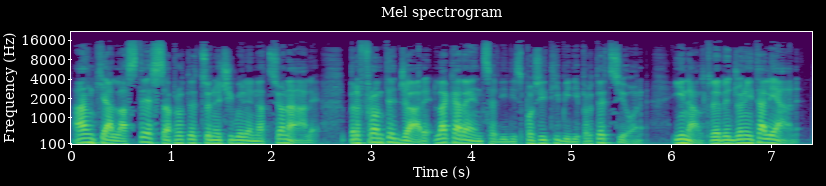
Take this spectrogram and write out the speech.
anche alla stessa protezione civile nazionale per fronteggiare la carenza di dispositivi di protezione in altre regioni italiane.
